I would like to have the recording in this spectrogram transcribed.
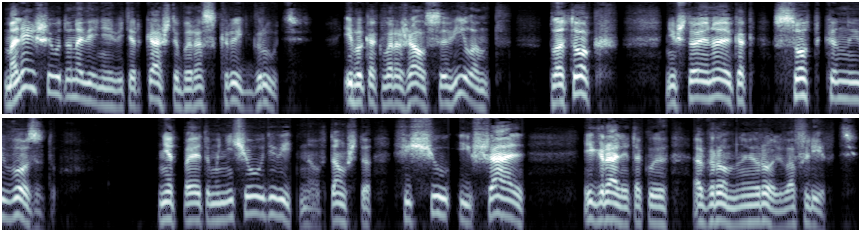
малейшего дуновения ветерка, чтобы раскрыть грудь, ибо, как выражался Виланд, платок — не что иное, как сотканный воздух. Нет поэтому ничего удивительного в том, что фищу и шаль играли такую огромную роль во флирте.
